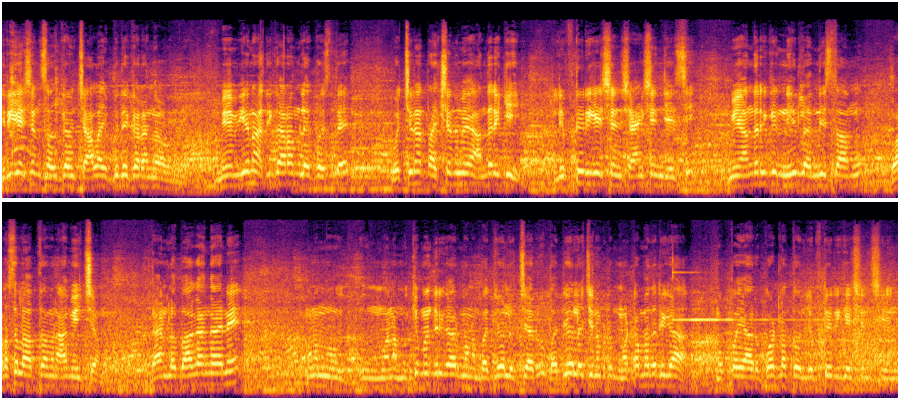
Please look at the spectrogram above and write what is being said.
ఇరిగేషన్ సౌకర్యం చాలా ఇబ్బందికరంగా ఉంది. మేము ఈయన అధికారంలోకి వస్తే వచ్చిన తక్షణమే అందరికీ లిఫ్ట్ ఇరిగేషన్ శాంక్షన్ చేసి మీ అందరికీ నీళ్ళు అందిస్తాము వలసలు ఆపుతామని హామీ ఇచ్చాము. దాంట్లో భాగంగానే మనం మన ముఖ్యమంత్రి గారు మన బద్వేలు వచ్చారు. బద్వేలు వచ్చినప్పుడు మొట్టమొదటిగా ముప్పై ఆరు కోట్లతో lift irrigation scheme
